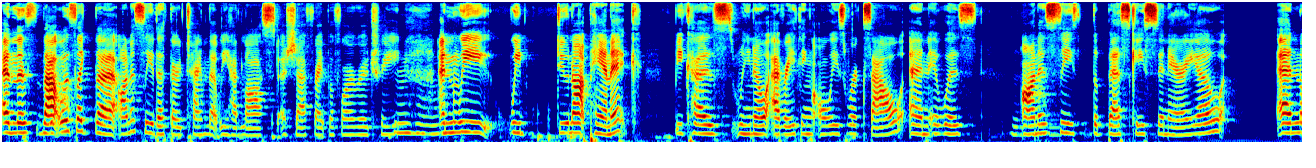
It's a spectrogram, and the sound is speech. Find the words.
And this that was like the honestly the third time that we had lost a chef right before a retreat. Mm-hmm. And we we do not panic because we know everything always works out and it was honestly the best case scenario. And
